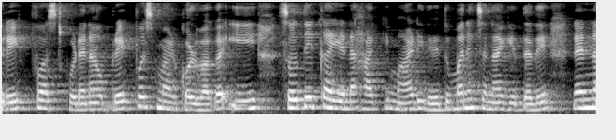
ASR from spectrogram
ಬ್ರೇಕ್ಫಾಸ್ಟ್ ಕೂಡ ನಾವು ಬ್ರೇಕ್ಫಾಸ್ಟ್ ಮಾಡ್ಕೊಳ್ಳುವಾಗ ಈ ಸೌತೆಕಾಯಿಯನ್ನು ಹಾಕಿ ಮಾಡಿದರೆ ತುಂಬಾ ಚೆನ್ನಾಗಿರ್ತದೆ. ನನ್ನ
